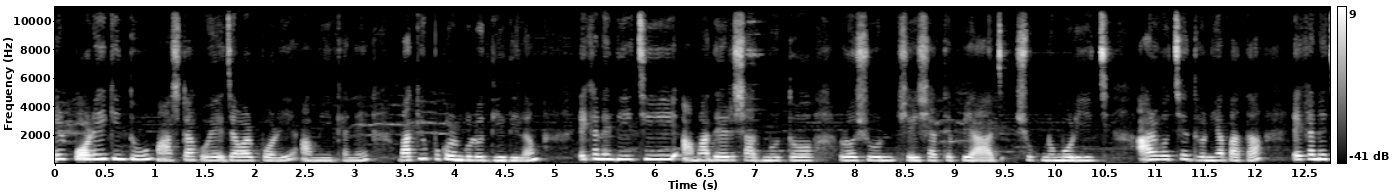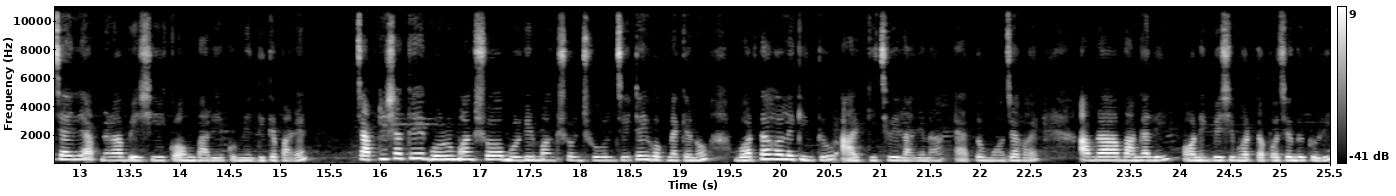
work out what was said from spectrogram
এরপরেই কিন্তু মাছটা হয়ে যাওয়ার পরে আমি এখানে বাকি উপকরণগুলো দিয়ে দিলাম। এখানে দিয়েছি আমাদের স্বাদমতো রসুন, সেই সাথে পেঁয়াজ, শুকনো মরিচ আর হচ্ছে ধনিয়া পাতা। এখানে চাইলে আপনারা বেশি কম বাড়িয়ে কমিয়ে দিতে পারেন। চাপটির সাথে গরুর মাংস, মুরগির মাংস, ঝোল যেটাই হোক না কেন, ভর্তা হলে কিন্তু আর কিছুই লাগে না, এত মজা হয়। আমরা বাঙালি অনেক বেশি ভর্তা পছন্দ করি।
